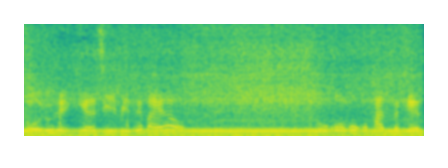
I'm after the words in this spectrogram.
โอ้ดูดิเกียร์ สี่บิดได้ไปแล้วหนูโค้งโคงกระพันเหลือเกิน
